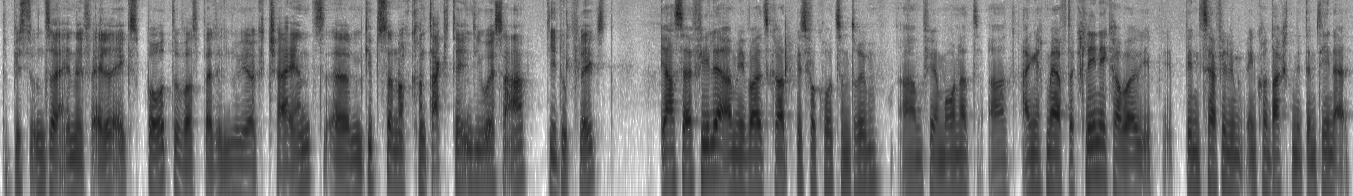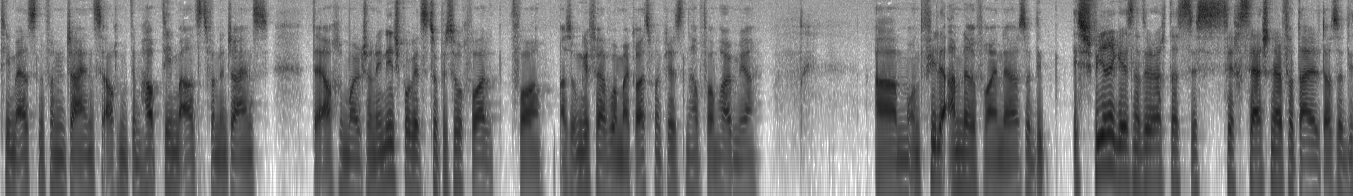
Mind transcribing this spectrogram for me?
Du bist unser NFL-Export, du warst bei den New York Giants. Ähm, Gibt es da noch Kontakte in die USA, die du pflegst? Ja, sehr viele. Ähm, ich war jetzt gerade bis vor kurzem drüben ähm, für einen Monat. Äh, eigentlich mehr auf der Klinik, aber ich bin sehr viel in Kontakt mit den Teamärzten von den Giants, auch mit dem Hauptteamarzt von den Giants, der auch mal schon in Innsbruck jetzt zu Besuch war, vor, also ungefähr, wo ich mein Kreuzband gerissen habe, vor einem halben Jahr ähm, und viele andere Freunde. Also die, das Schwierige ist natürlich, dass es sich sehr schnell verteilt. Also die,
